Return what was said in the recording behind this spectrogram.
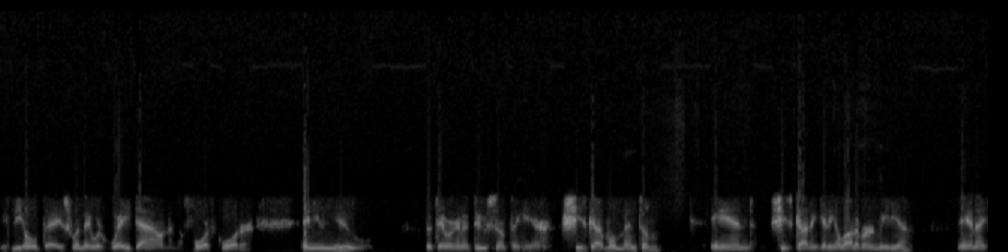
in the old days when they were way down in the fourth quarter and you knew that they were going to do something here. She's got momentum and she's gotten getting a lot of earned media and I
